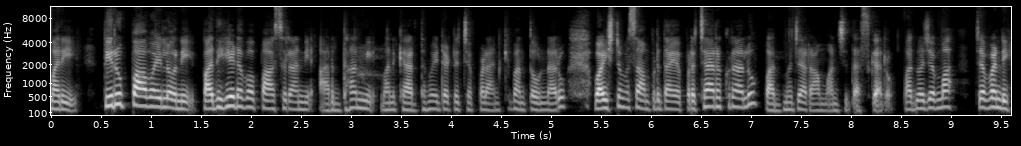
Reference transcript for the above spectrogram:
మరి తిరుప్పావైలోని పదిహేడవ పాసురాన్ని అర్థాన్ని మనకి అర్థమయ్యేటట్టు చెప్పడానికి మనతో ఉన్నారు వైష్ణవ సాంప్రదాయ ప్రచారకురాలు పద్మజ రామానుజదాస్ గారు. పద్మజమ్మ చెప్పండి.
